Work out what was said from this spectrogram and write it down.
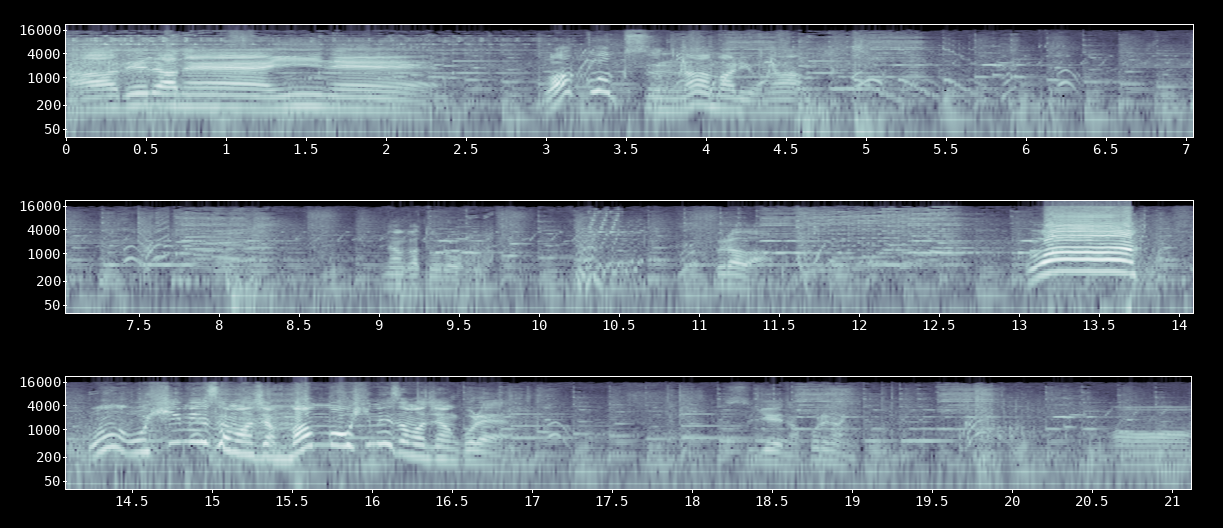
派手だね。いいね。ワクワクすんなマリオな。なんか取ろう。フラワー。うわー！おお姫様じゃん。まんまお姫様じゃんこれ。すげえな。これ何？あー。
